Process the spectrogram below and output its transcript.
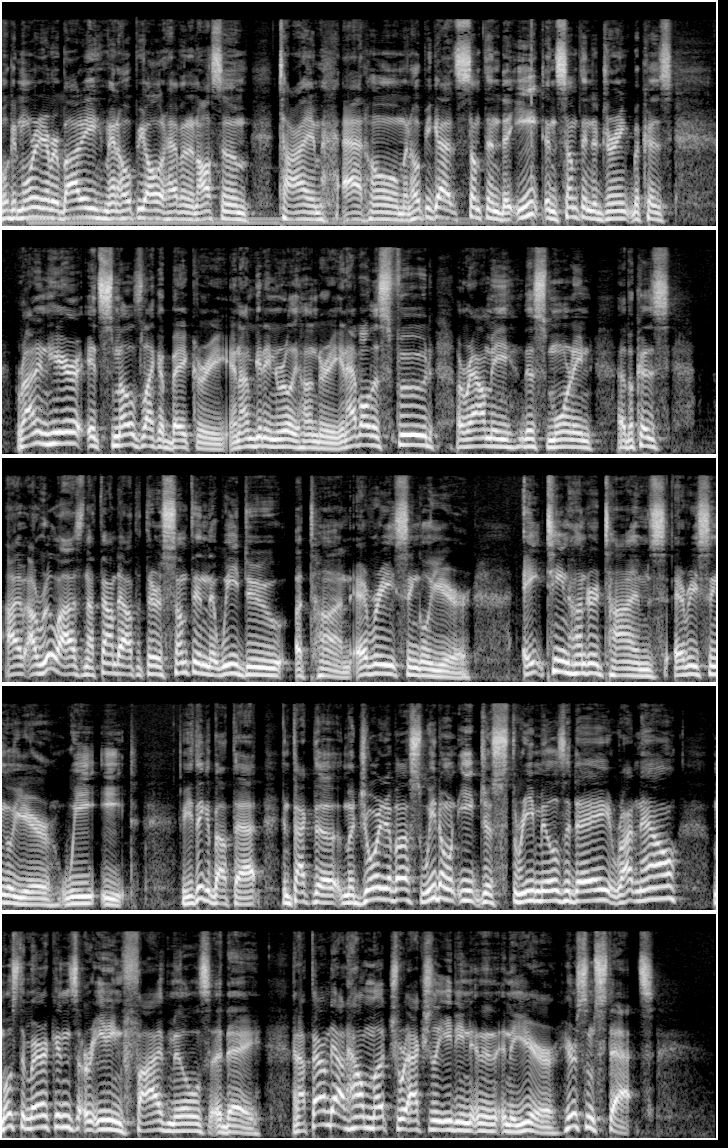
Well, good morning, everybody. Man, I hope you all are having an awesome time at home and hope you got something to eat and something to drink because right in here it smells like a bakery and I'm getting really hungry. And I have all this food around me this morning uh, because I, I realized and I found out that there's something that we do a ton every single year. 1,800 times every single year we eat. If you think about that, in fact, the majority of us, we don't eat just three meals a day. Right now, most Americans are eating five meals a day. And I found out how much we're actually eating in a, in a year. Here's some stats.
